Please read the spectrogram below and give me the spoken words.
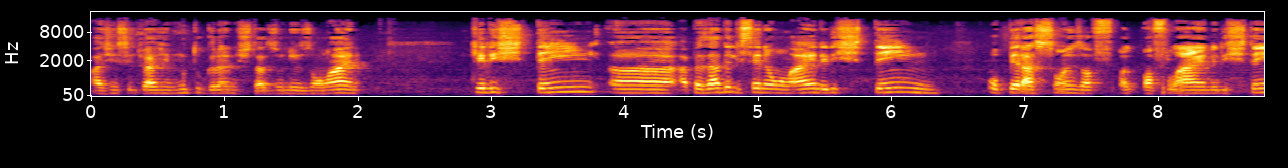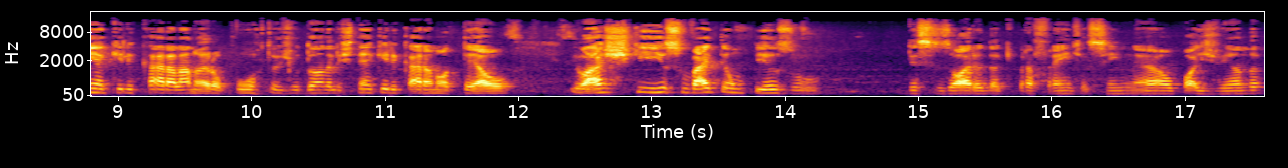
agência de viagem muito grande nos Estados Unidos online, que eles têm, uh, apesar de eles serem online, eles têm operações off, offline, eles têm aquele cara lá no aeroporto ajudando, eles têm aquele cara no hotel. Eu acho que isso vai ter um peso decisório daqui para frente, assim, né, ao pós-venda.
